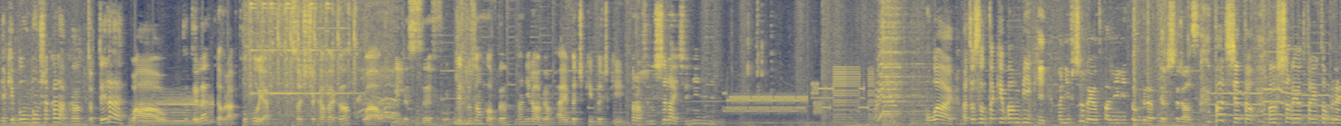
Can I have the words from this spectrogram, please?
Jakie bum bum szakalaka. To tyle? Wow. To tyle? Dobra, kupuję. Coś ciekawego? Wow, ile syfu. Ty, tu są chłopy. No nie robią. Ej, byczki, byczki. Proszę, nie strzelajcie. Nie, nie, nie. Łaj, a to są takie bambiki. Oni wczoraj odpalili tą grę pierwszy raz. Patrzcie to, on wczoraj odpalił tą grę.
